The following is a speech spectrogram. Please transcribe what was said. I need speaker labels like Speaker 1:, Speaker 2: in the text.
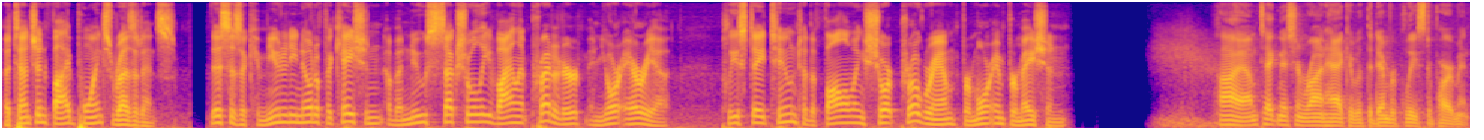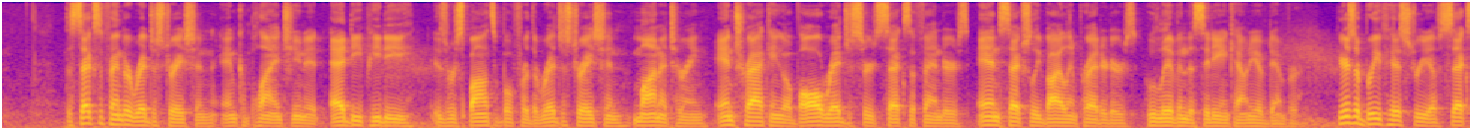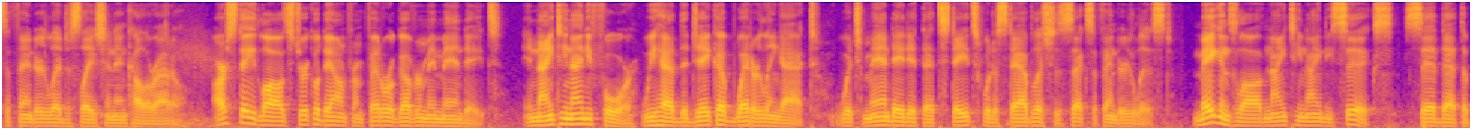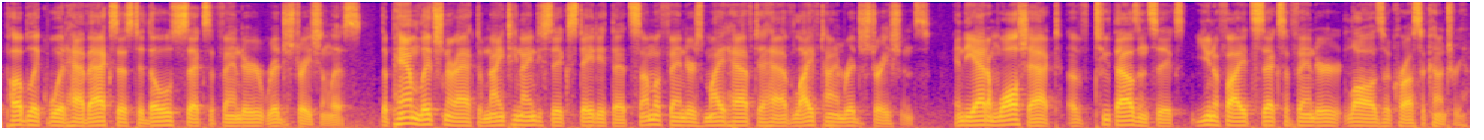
Speaker 1: Attention Five Points residents. This is a community notification of a new sexually violent predator in your area. Please stay tuned to the following short program for more information.
Speaker 2: Hi, I'm Technician Ron Hackett with the Denver Police Department. The Sex Offender Registration and Compliance Unit at DPD is responsible for the registration, monitoring, and tracking of all registered sex offenders and sexually violent predators who live in the City and County of Denver. Here's a brief history of sex offender legislation in Colorado. Our state laws trickle down from federal government mandates. In 1994, we had the Jacob Wetterling Act, which mandated that states would establish a sex offender list. Megan's Law of 1996 said that the public would have access to those sex offender registration lists. The Pam Lychner Act of 1996 stated that some offenders might have to have lifetime registrations and the Adam Walsh Act of 2006 unified sex offender laws across the country.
